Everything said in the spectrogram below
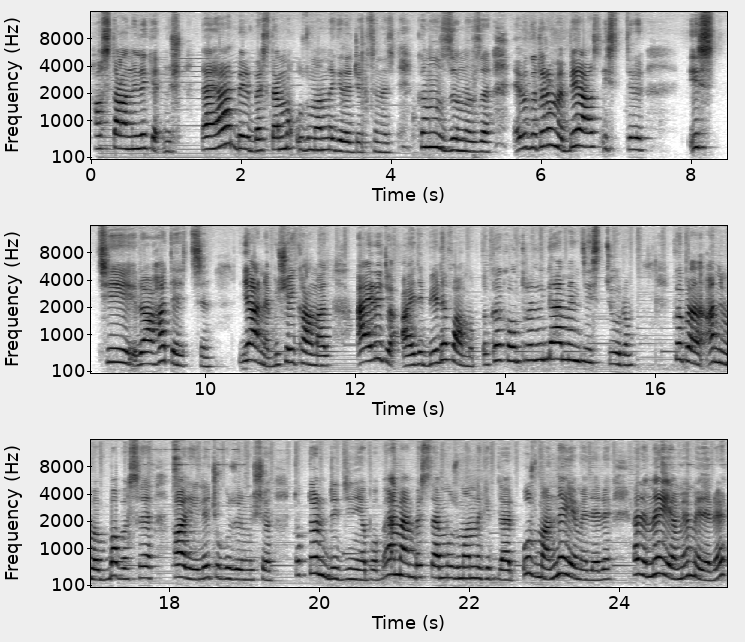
hastanelik etmiş. Derhal bir beslenme uzmanına gireceksiniz. Kızınızı eve götürün ve biraz istir, istirahat etsin. Yani bir şey kalmaz. Ayrıca ayda bir defa mutlaka kontrolü gelmenizi istiyorum. Köprünün anne ve babası haliyle çok üzülmüş. Doktorun dediğini yapıp hemen beslenme uzmanına gittiler. Uzman ne yemeleri ya da ne yememeleri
